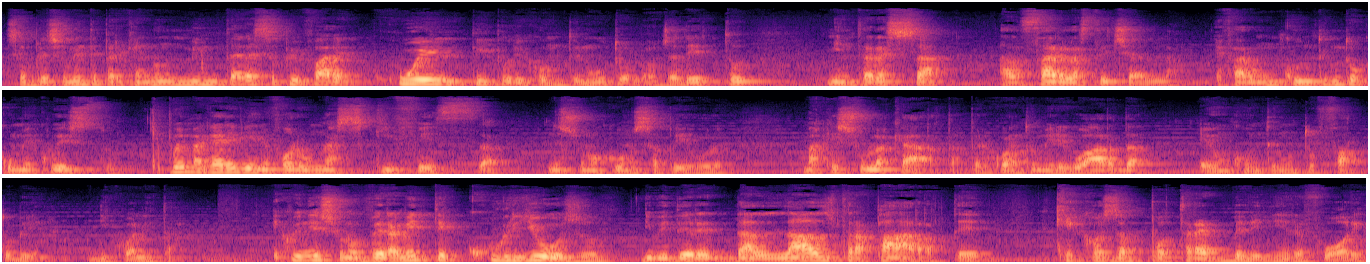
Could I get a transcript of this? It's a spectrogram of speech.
Semplicemente perché non mi interessa più fare quel tipo di contenuto, l'ho già detto, mi interessa alzare l'asticella e fare un contenuto come questo, che poi magari viene fuori una schifezza, ne sono consapevole, ma che sulla carta, per quanto mi riguarda, è un contenuto fatto bene, di qualità. E quindi sono veramente curioso di vedere dall'altra parte che cosa potrebbe venire fuori.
